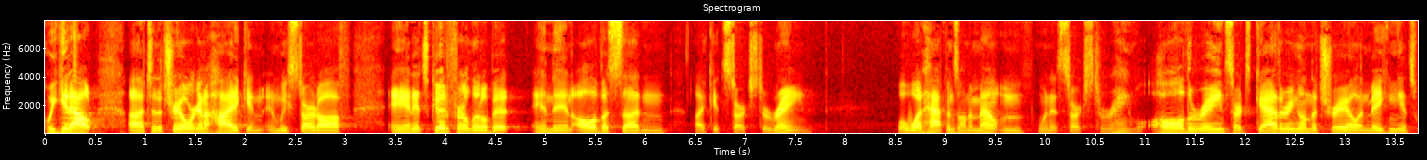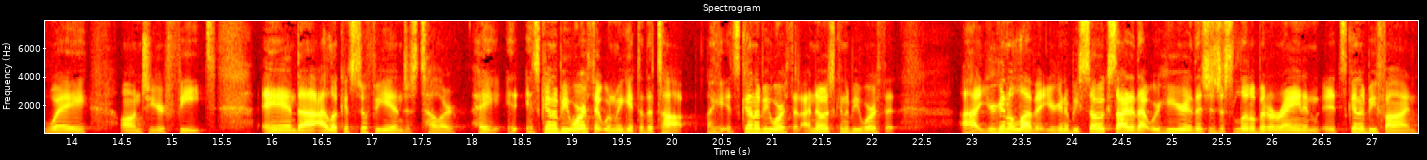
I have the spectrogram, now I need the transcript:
we get out uh, to the trail we're going to hike, and, and we start off, and it's good for a little bit, and then all of a sudden, like it starts to rain. Well, what happens on a mountain when it starts to rain? Well, all the rain starts gathering on the trail and making its way onto your feet. And uh, I look at Sophia and just tell her, hey, it, it's going to be worth it when we get to the top. Like, it's going to be worth it. I know it's going to be worth it. Uh, you're going to love it. You're going to be so excited that we're here. This is just a little bit of rain, and it's going to be fine.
